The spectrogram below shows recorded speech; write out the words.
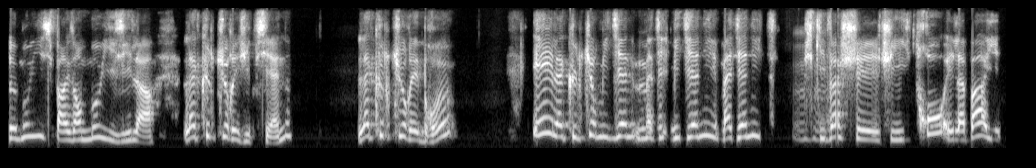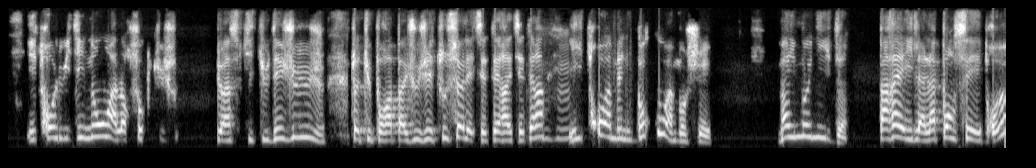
de Moïse. Par exemple, Moïse, il a la culture égyptienne, la culture hébreu, et la culture madianite, mhm. puisqu'il va chez, chez Yitro, et là-bas, Yitro lui dit non, alors faut que tu, tu institues des juges, toi tu pourras pas juger tout seul, etc. etc. Mm Yitro amène beaucoup à Moshe. Maïmonide, pareil, il a la pensée hébreu,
